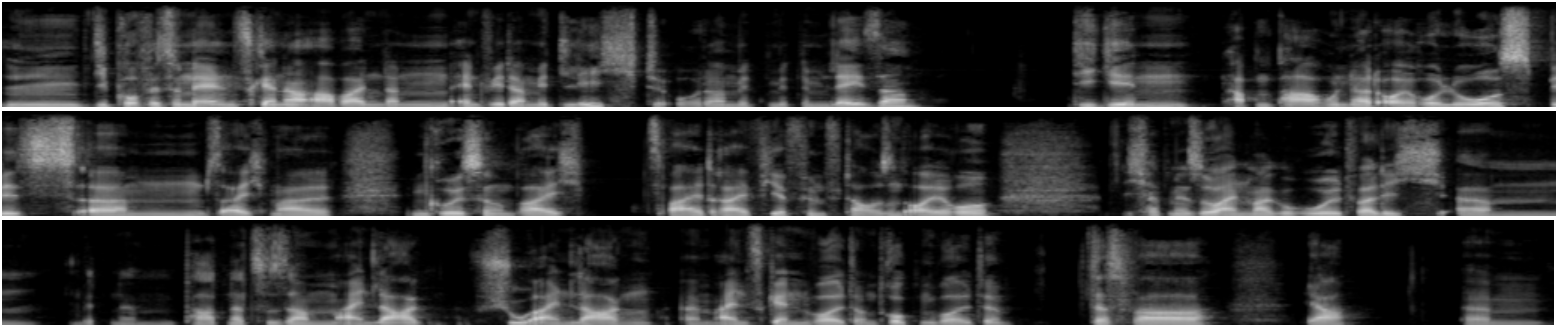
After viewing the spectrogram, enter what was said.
Hm, die professionellen Scanner arbeiten dann entweder mit Licht oder mit, mit einem Laser. Die gehen ab ein paar hundert Euro los bis, ähm, sag ich mal, im größeren Bereich zwei, drei, vier, fünftausend Euro. Ich habe mir so einmal geholt, weil ich ähm, mit einem Partner zusammen Einlagen, Schuheinlagen ähm, einscannen wollte und drucken wollte. Das war, ja, ähm,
